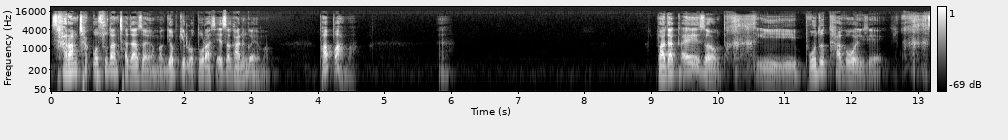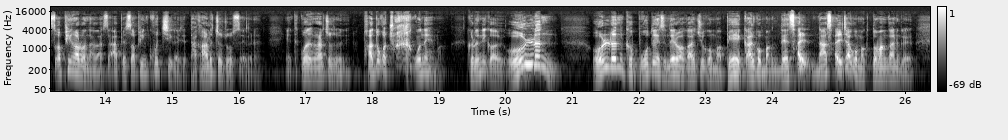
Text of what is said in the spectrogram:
사람 찾고 수단 찾아서요. 막 옆길로 돌아서서 가는 거예요. 막 바빠 막. 예. 바닷가에서 이, 이 보드 타고 이제 서핑하러 나갔어요. 앞에 서핑 코치가 이제 다 가르쳐 줬어요. 그래. 예, 가르쳐 줘. 파도가 쫙 오네 막. 그러니까 얼른 얼른 그 보도에서 내려와 가지고 막 배에 깔고 막 내 살 나 살자고 막 도망가는 거예요.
